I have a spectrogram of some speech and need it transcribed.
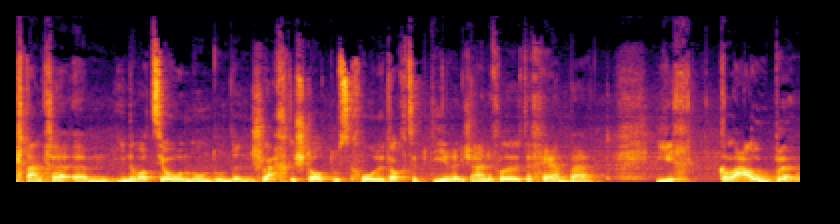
Ich denke, ähm, Innovation und, und einen schlechten Status quo nicht akzeptieren, ist einer der Kernwerte. Ich glaube,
